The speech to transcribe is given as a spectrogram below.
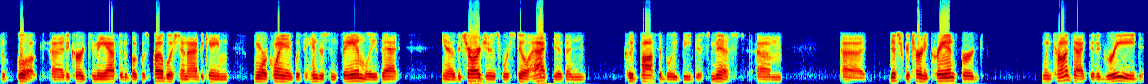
the book. Uh, it occurred to me after the book was published, and I became more acquainted with the Henderson family that you know the charges were still active and could possibly be dismissed. Um, uh, District Attorney Cranford, when contacted, agreed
